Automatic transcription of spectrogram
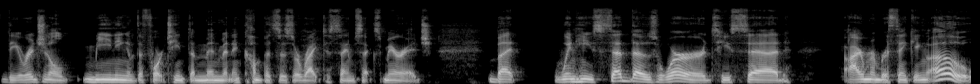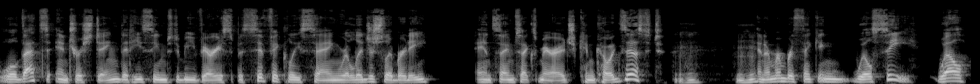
the original meaning of the 14th Amendment encompasses a right to same sex marriage. But when he said those words, he said, I remember thinking, oh, well, that's interesting that he seems to be very specifically saying religious liberty and same sex marriage can coexist. Mm-hmm. Mm-hmm. And I remember thinking, we'll see. Well,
